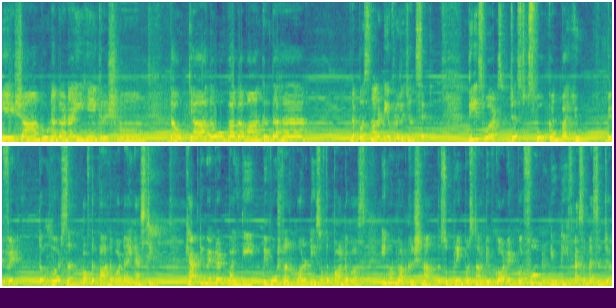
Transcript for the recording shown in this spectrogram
येषां गुणगणैः कृष्णो दौत्यादौ भगवान् कृतः The personality of religion said, These words just spoken by you befit the person of the Pandava dynasty. Captivated by the devotional qualities of the Pandavas, even Lord Krishna, the Supreme Personality of Godhead, performed duties as a messenger.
